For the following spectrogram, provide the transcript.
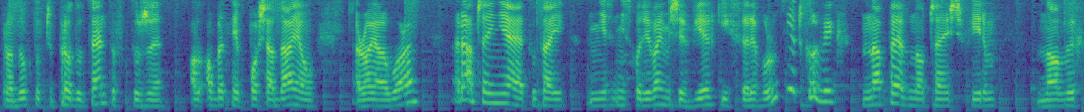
produktów czy producentów, którzy obecnie posiadają Royal Warrant? Raczej nie. Tutaj nie, nie spodziewajmy się wielkich rewolucji, aczkolwiek na pewno część firm nowych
